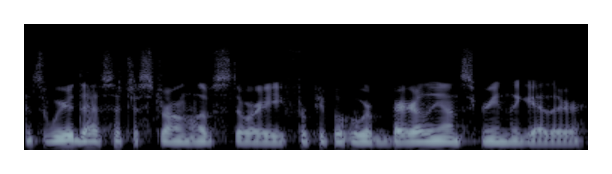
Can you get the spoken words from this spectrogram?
it's weird to have such a strong love story for people who are barely on screen together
